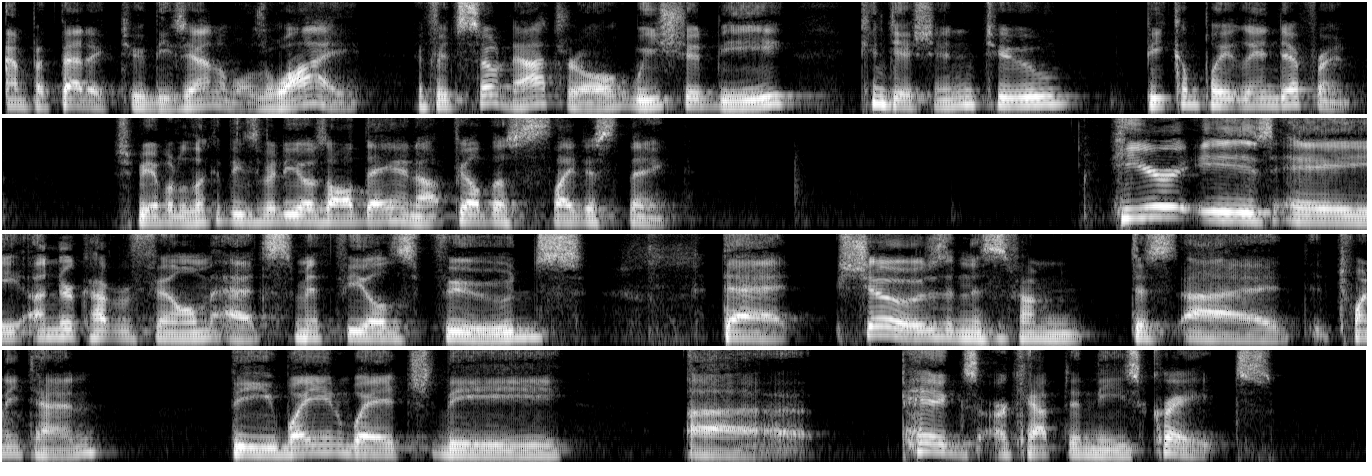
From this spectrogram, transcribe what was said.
empathetic to these animals. Why? If it's so natural, we should be conditioned to be completely indifferent. Should be able to look at these videos all day and not feel the slightest thing. Here is a undercover film at Smithfield's Foods that shows, and this is from this, uh, 2010, the way in which the uh, pigs are kept in these crates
